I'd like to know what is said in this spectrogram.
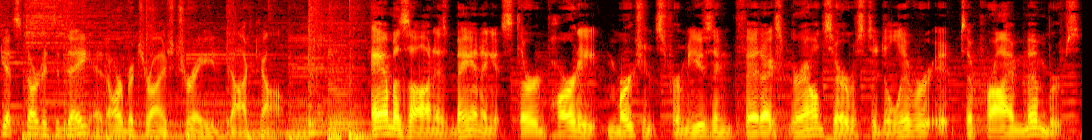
Get started today at arbitragetrade.com. Amazon is banning its third party merchants from using FedEx ground service to deliver it to Prime members,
